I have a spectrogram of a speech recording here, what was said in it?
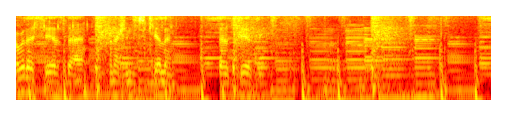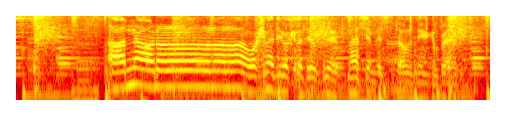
Why would I CS that when I can just kill him? That's easy. Oh, uh, no, no, no, no, no, no, no. What can I do? What can I do? What can I do? Mass invis is the only thing I can press.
